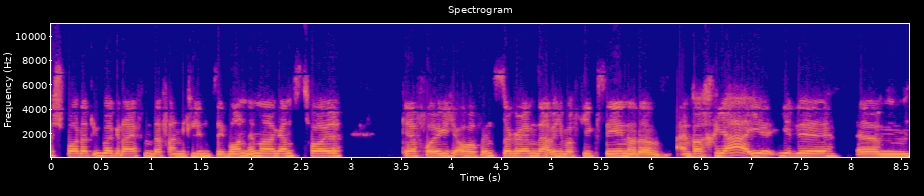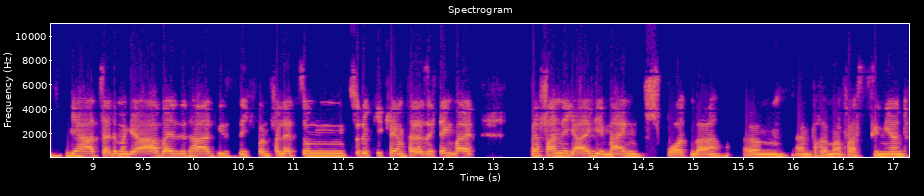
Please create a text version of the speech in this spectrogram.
sportartübergreifend, da fand ich Lindsay Vonn immer ganz toll. Der folge ich auch auf Instagram, da habe ich immer viel gesehen oder einfach, ja, ihre, ähm, wie hart sie halt immer gearbeitet hat, wie sie sich von Verletzungen zurückgekämpft hat. Also ich denke mal, da fand ich allgemein Sportler ähm, einfach immer faszinierend.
